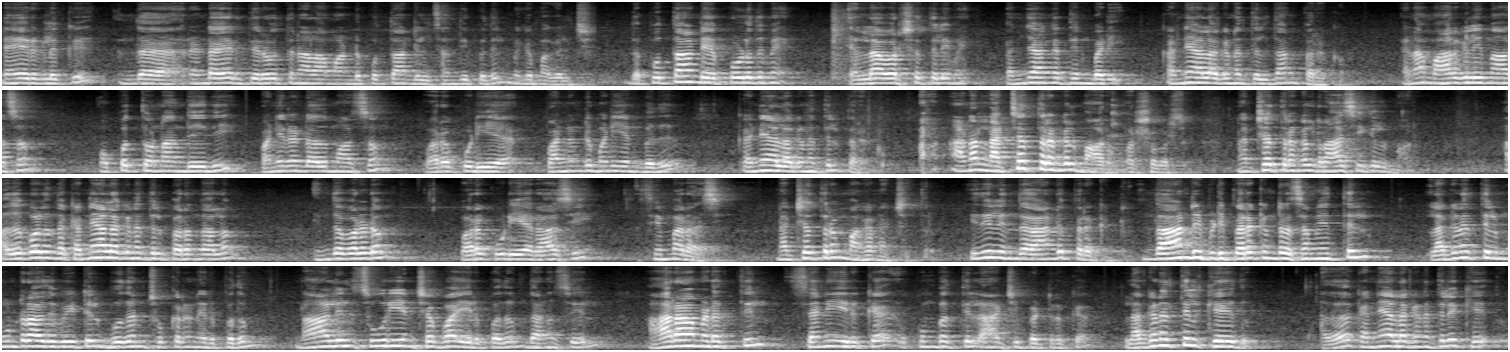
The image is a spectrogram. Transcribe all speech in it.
நேயர்களுக்கு இந்த ரெண்டாயிரத்தி இருபத்தி நாலாம் ஆண்டு புத்தாண்டில் சந்திப்பதில் மிக மகிழ்ச்சி. இந்த புத்தாண்டு எப்பொழுதுமே எல்லா வருஷத்துலையுமே பஞ்சாங்கத்தின்படி கன்னியா லக்னத்தில் தான் பிறக்கும். ஏன்னா மார்கழி மாதம் முப்பத்தொன்னாம் தேதி பன்னிரெண்டாவது மாதம் வரக்கூடிய பன்னெண்டு மணி என்பது கன்னியா லக்னத்தில் பிறக்கும். ஆனால் நட்சத்திரங்கள் மாறும் வருஷ வருஷம். நட்சத்திரங்கள் ராசிகள் மாறும். அதுபோல் இந்த கன்னியாலக்கணத்தில் பிறந்தாலும் இந்த வருடம் வரக்கூடிய ராசி சிம்ம ராசி நட்சத்திரம் மக நட்சத்திரம். இதில் இந்த ஆண்டு பிறக்கின்றது. இந்த ஆண்டு இப்படி பிறக்கின்ற சமயத்தில் லக்னத்தில் மூன்றாவது வீட்டில் புதன் சுக்கிரன் இருப்பதும் நாளில் சூரியன் செவ்வாய் இருப்பதும் தனுசில் ஆறாம் இடத்தில் சனி இருக்க கும்பத்தில் ஆட்சி பெற்றிருக்க லக்னத்தில் கேது அதாவது கன்னியா லக்னத்திலே கேது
